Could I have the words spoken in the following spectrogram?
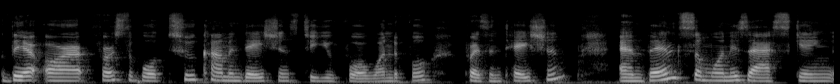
there are, first of all, two commendations to you for a wonderful presentation. And then someone is asking,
